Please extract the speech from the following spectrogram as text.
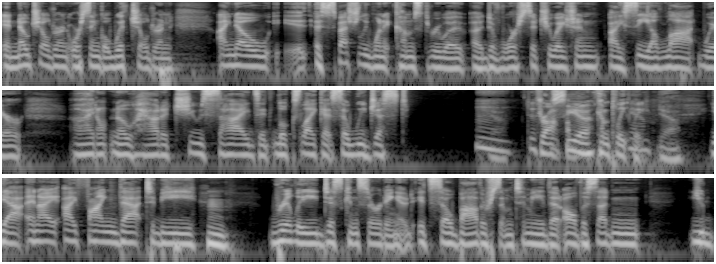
and no children or single with children. I know, especially when it comes through a, a divorce situation, I see a lot where I don't know how to choose sides. It looks like it, so we just Mm, just drop See them ya. completely. Yeah. Yeah, and I I find that to be Hmm. really disconcerting. It, it's so bothersome to me that all of a sudden you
